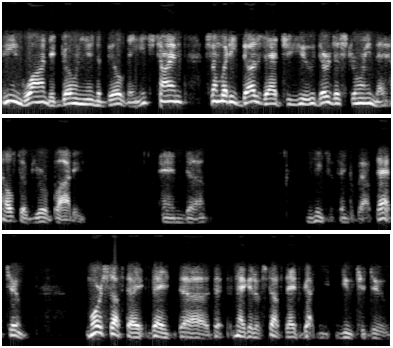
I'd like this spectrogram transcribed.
being wanted going in the building. Each time somebody does that to you, they're destroying the health of your body. And uh, you need to think about that too. More stuff they they uh, the negative stuff they've got you to do.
